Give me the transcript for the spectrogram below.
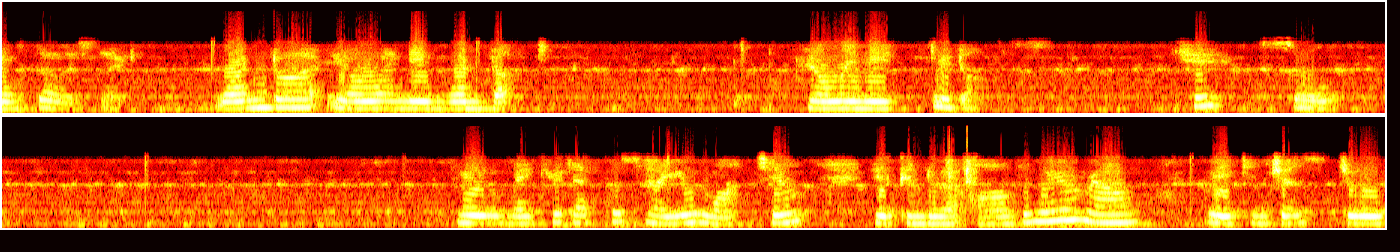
Other side. One dot, you only need one dot. You only need three dots. Okay, so you make your necklace how you want to. You can do it all the way around, or you can just do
